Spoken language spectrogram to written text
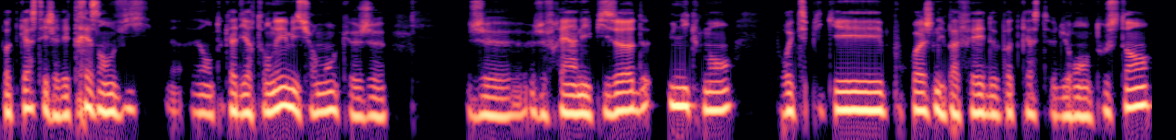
podcast et j'avais très envie, euh, en tout cas d'y retourner, mais sûrement que je, je, ferai un épisode uniquement pour expliquer pourquoi je n'ai pas fait de podcast durant tout ce temps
